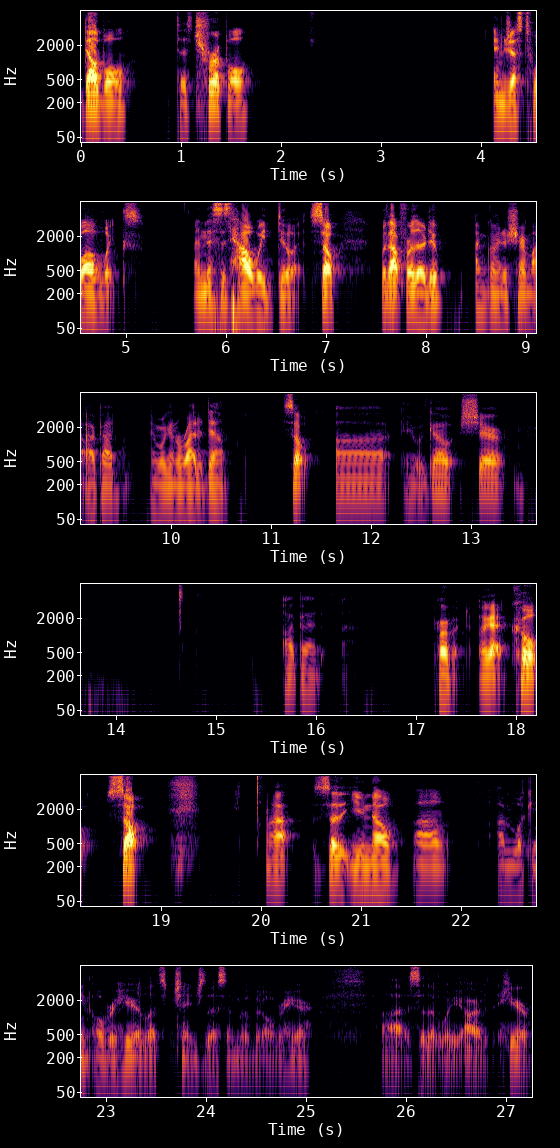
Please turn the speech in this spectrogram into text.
double to triple in just 12 weeks. And this is how we do it. So, without further ado, I'm going to share my iPad and we're going to write it down. So, uh, here we go. Share iPad. Perfect. Okay, cool. So, uh, so that you know, um, I'm looking over here. Let's change this and move it over here uh, so that we are here.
